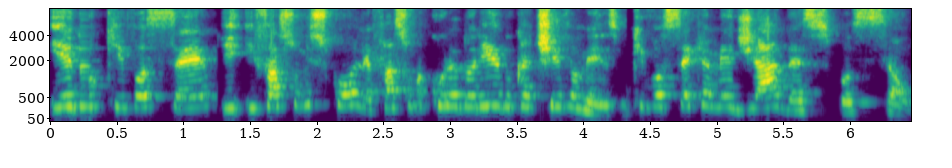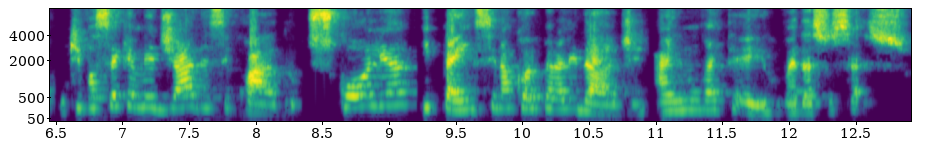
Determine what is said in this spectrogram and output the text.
e do que você. E, e faça uma escolha, faça uma curadoria educativa mesmo. O que você quer mediar dessa exposição, o que você quer mediar desse quadro. Escolha e pense na corporalidade. Aí não vai ter erro, vai dar sucesso.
